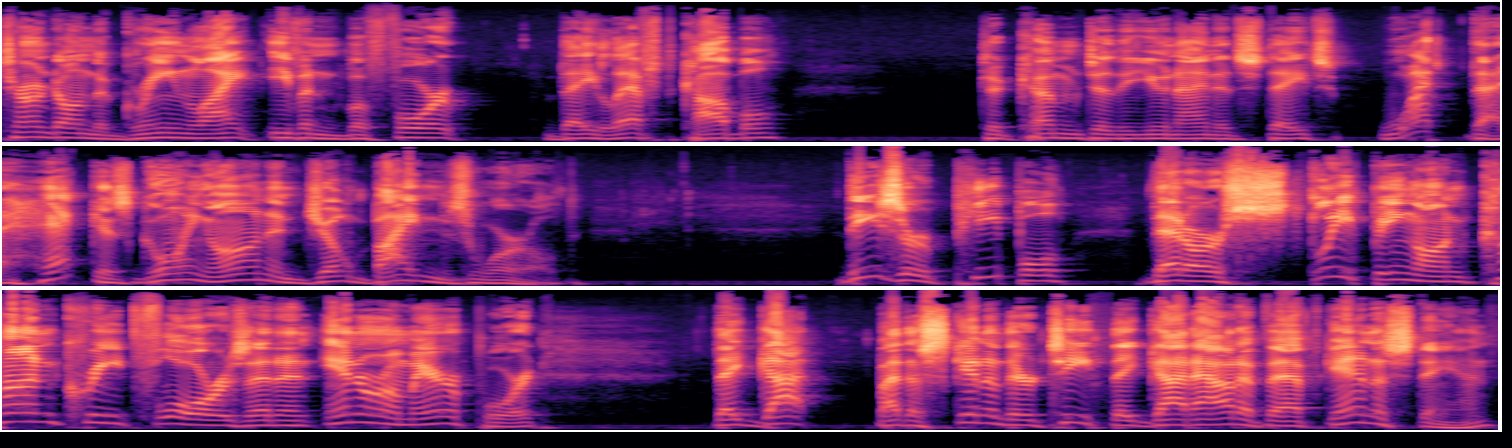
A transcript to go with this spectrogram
turned on the green light even before they left Kabul to come to the United States. What the heck is going on in Joe Biden's world? These are people that are sleeping on concrete floors at an interim airport. They got, by the skin of their teeth, they got out of Afghanistan.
